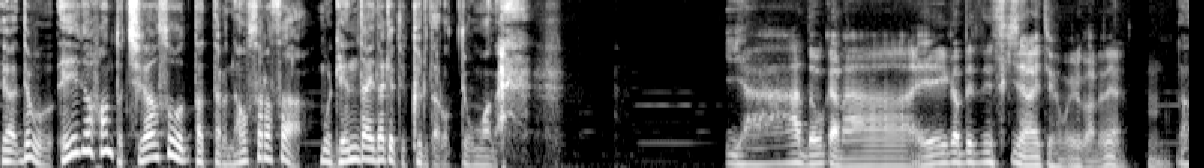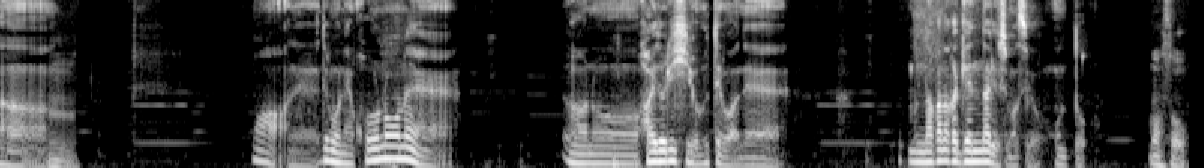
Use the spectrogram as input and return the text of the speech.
いや、でも映画ファンと違うそうだったらなおさらさ、もう現代だけで来るだろうって思わない？いやー、どうかな映画別に好きじゃないっていう人もいるからね。うん。あうん。まあね、でもね、このね、あの、ハイドリヒを打てはね、なかなかげんなりしますよ、本当まあそう。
